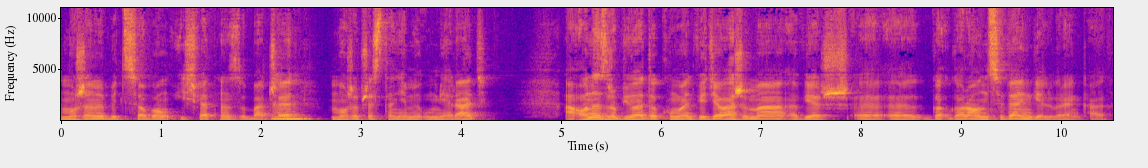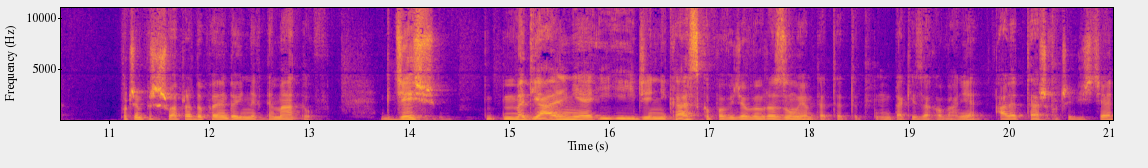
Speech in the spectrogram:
możemy być sobą i świat nas zobaczy, mhm. może przestaniemy umierać. A ona zrobiła dokument, wiedziała, że ma, wiesz, e, e, gorący węgiel w rękach po czym przeszła prawdopodobnie do innych tematów. Gdzieś medialnie i, i dziennikarsko powiedziałbym, rozumiem te, te, te, takie zachowanie, ale też oczywiście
